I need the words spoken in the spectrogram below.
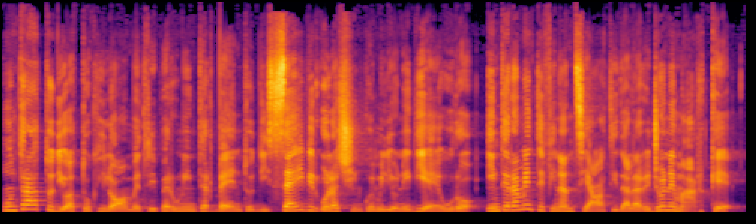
Un tratto di 8 km per un intervento di 6,5 milioni di euro, interamente finanziati dalla Regione Marche.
